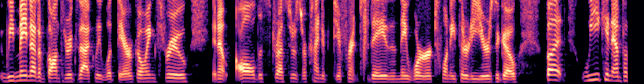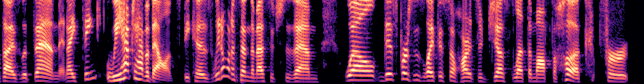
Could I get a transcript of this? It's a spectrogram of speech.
We may not have gone through exactly what they're going through. You know, all the stressors are kind of different today than they were 20, 30 years ago, but we can empathize with them. And I think we have to have a balance because we don't want to send the message to them, well, this person's life is so hard, so just let them off the hook for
